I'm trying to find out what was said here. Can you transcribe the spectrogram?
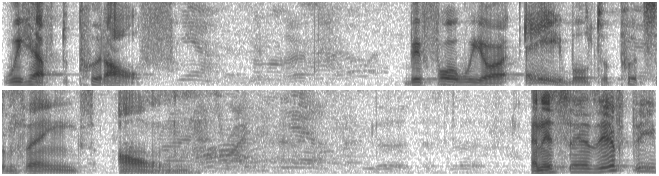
we have to put off before we are able to put some things on. And it says, if, the,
